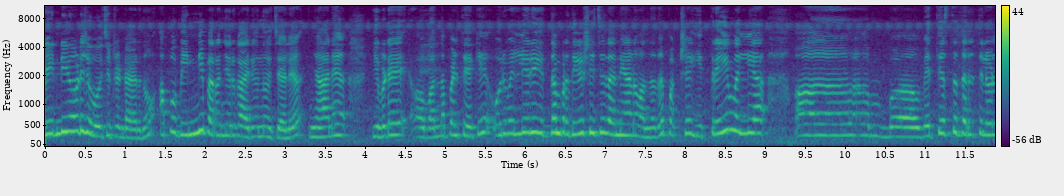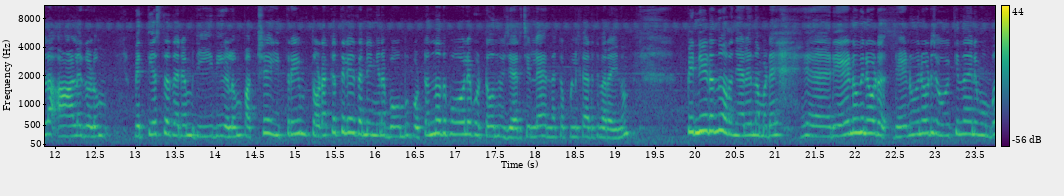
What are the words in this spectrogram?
ബിന്നിയോട് ചോദിച്ചിട്ടുണ്ടായിരുന്നു. അപ്പോൾ ബിന്നി പറഞ്ഞൊരു കാര്യം എന്ന് വെച്ചാൽ ഞാൻ ഇവിടെ വന്നപ്പോഴത്തേക്ക് ഒരു വലിയൊരു യുദ്ധം പ്രതീക്ഷിച്ച് തന്നെയാണ് വന്നത്. പക്ഷേ ഇത്രയും വലിയ വ്യത്യസ്ത തരത്തിലുള്ള ആളുകളും വ്യത്യസ്ത തരം രീതികളും പക്ഷേ ഇത്രയും തുടക്കത്തിലേ തന്നെ ഇങ്ങനെ ബോംബ് പൊട്ടുന്നത് പോലെ പൊട്ടുമെന്ന് വിചാരിച്ചില്ല എന്നൊക്കെ പുള്ളിക്കാരത്തിൽ പറയുന്നു. പിന്നീടെന്ന് പറഞ്ഞാൽ നമ്മുടെ രേണുവിനോട് രേണുവിനോട് ചോദിക്കുന്നതിന് മുമ്പ്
